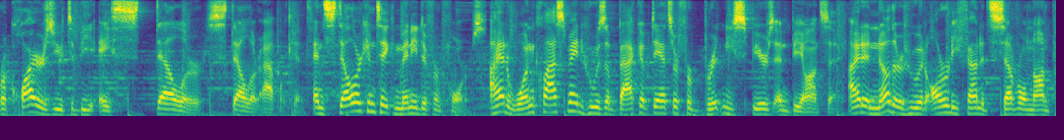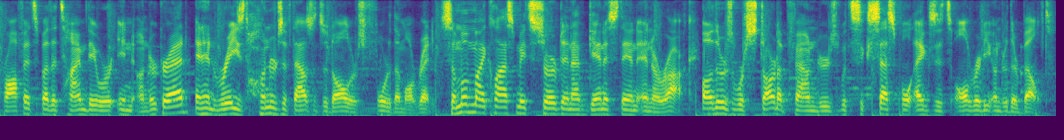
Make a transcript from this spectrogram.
requires you to be a stellar, stellar applicant. And stellar can take many different forms. I had one classmate who was a backup dancer for Britney Spears and Beyonce. I had another who had already founded several nonprofits by the time they were in undergrad and had raised hundreds of thousands of dollars for them already. Some of my classmates served in Afghanistan and Iraq. Others were startup founders with successful exits already under their belt.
